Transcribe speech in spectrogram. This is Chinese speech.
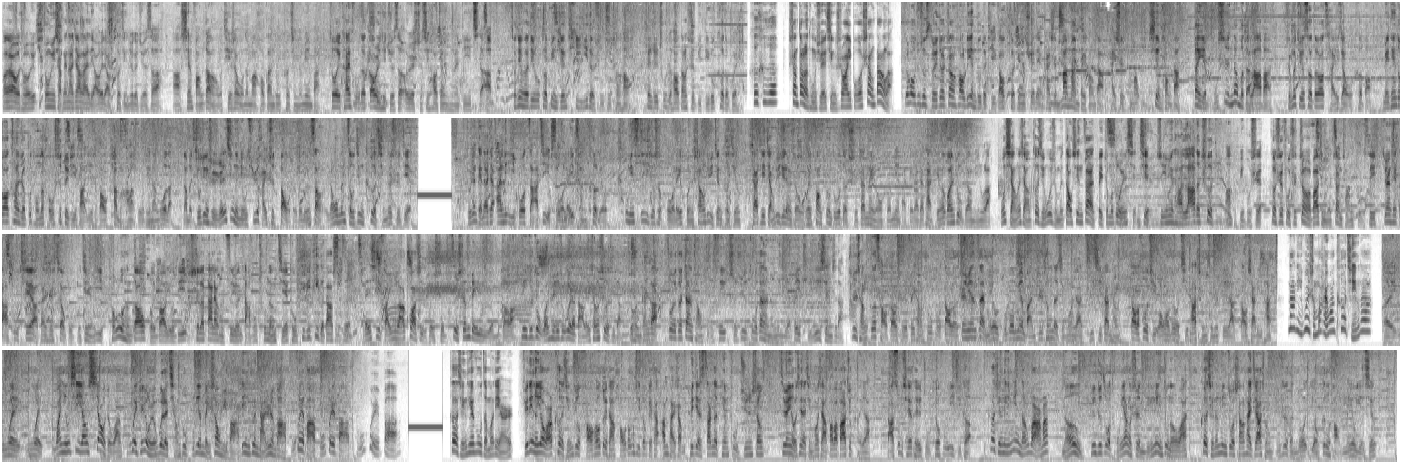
好的，我终于终于想跟大家来聊一聊克勤这个角色啊！先防杠，我贴上我的马好感度克勤的面板。作为开服的高人气角色，二月十七号将迎来第一次的 UP。曾经和迪卢克并肩 T 一的输出称号，甚至初始号当时比迪卢克都贵。呵呵，上当的同学请刷一波上当了。之后就是随着账号练度的提高，克勤的缺点开始慢慢被放大，还是他妈无限放大，但也不是那么的拉吧。什么角色都要踩一脚，我克宝，每天都要看着不同的猴式对比法，也是把我看麻了，对我挺难过的。那么究竟是人性的扭曲，还是道德的沦丧？让我们走进克勤的世界。首先给大家安利一波杂技火雷坦克流。顾名思义，就是火雷混伤绿箭克勤。下期讲绿箭的时候，我会放更多的实战内容和面板给大家看。点个关注，不要迷路了。我想了想，克勤为什么到现在被这么多人嫌弃？是因为他拉的彻底吗？并不是。克师傅是正儿八经的战场主 C，虽然可以打速切啊，但是效果不尽人意，投入很高，回报又低，吃了大量的资源，打不出能截图 PVP 的大数字。雷系反应拉胯是一回事，自身倍率也不高啊。命之座完全就是为了打雷伤设计的，就很尴尬。作为一个战场主 C。持续作战的能力也被体力限制的，日常割草倒是非常舒服。到了深渊，在没有足够面板支撑的情况下，极其蛋疼。到了后期，往往都有其他成型的 C 了，高下立判。那你为什么还玩克勤呢？呃，因为因为玩游戏要笑着玩，不会真有人为了强度不练美少女吧？练一对男人吧？不会吧？不会吧？不会吧？克勤天赋怎么点儿？决定了要玩克勤，就好好对他，好东西都给他安排上。推荐三个天赋均升，资源有限的情况下，八八八就可以了。打速切可以主 Q 负 E 即可。克勤灵命能玩吗？能。命之座同样是灵命就能玩。克勤的命座伤害加成不是很多，有更好，没有也行。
